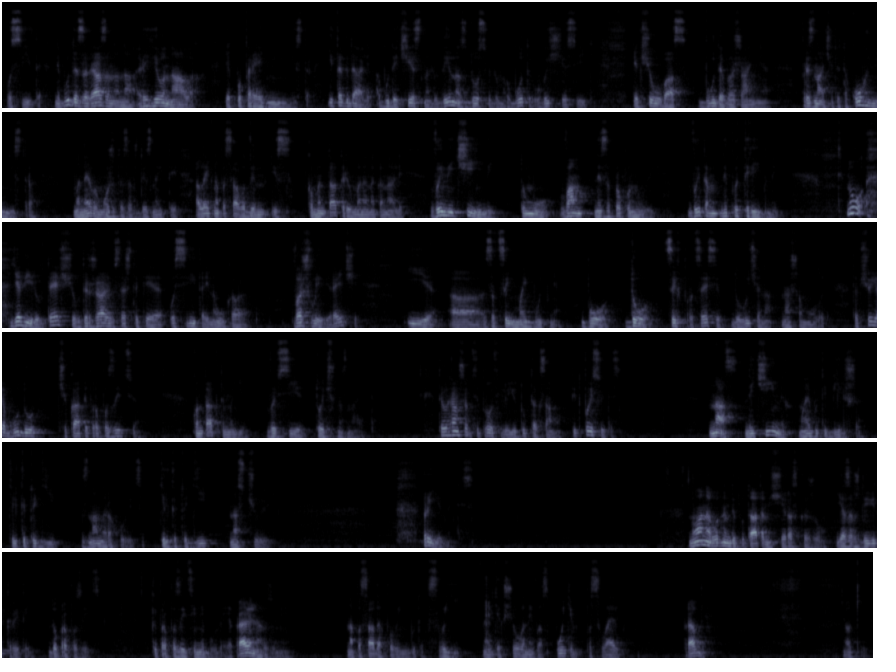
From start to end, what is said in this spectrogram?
освіти. Не буде зав'язана на регіоналах, як попередній міністр, і так далі. А буде чесна людина з досвідом роботи у вищій освіті. Якщо у вас буде бажання призначити такого міністра, мене ви можете завжди знайти. Але як написав один із коментаторів у мене на каналі, ви не чийний, тому вам не запропонують. Ви там не потрібний. Ну, я вірю в те, що в державі все ж таки освіта і наука важливі речі, і а, за цим майбутнє. Бо до цих процесів долучена наша молодь. Так що я буду чекати пропозицію. Контакти мої ви всі точно знаєте. Телеграм шапці профілю, Ютуб так само. Підписуйтесь. Нас, нечійних, має бути більше. Тільки тоді з нами рахуються, тільки тоді нас чують. Приєднуйтесь. Ну а народним депутатам ще раз кажу: я завжди відкритий до пропозицій. Тільки пропозицій не буде. Я правильно розумію? На посадах повинні бути свої, навіть якщо вони вас потім посилають. Правда? Окей.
